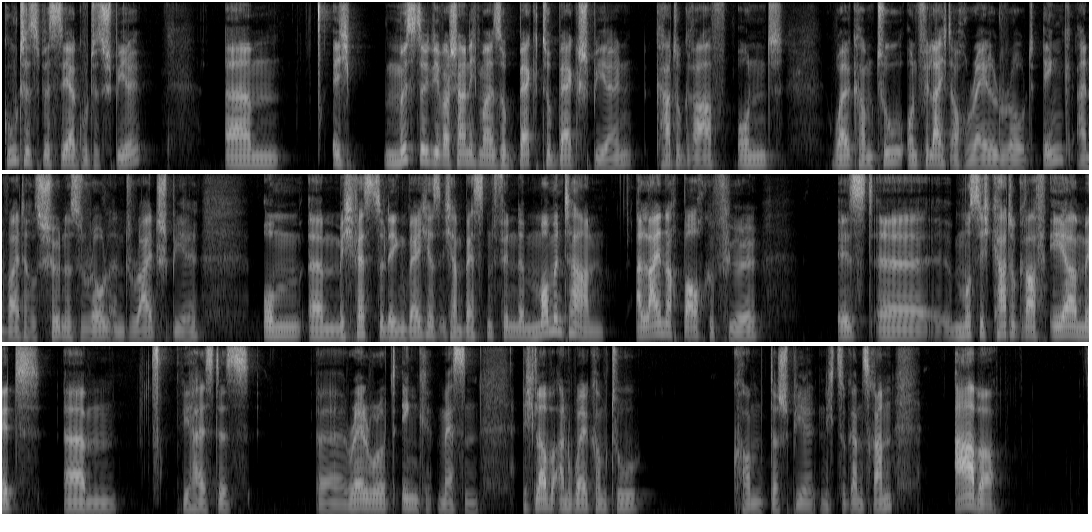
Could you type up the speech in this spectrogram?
gutes bis sehr gutes Spiel. Ähm, ich müsste die wahrscheinlich mal so back-to-back spielen. Kartograf und Welcome to und vielleicht auch Railroad Inc., ein weiteres schönes Roll-and-Ride-Spiel, um ähm, mich festzulegen, welches ich am besten finde. Momentan, allein nach Bauchgefühl, ist, äh, muss sich Kartograf eher mit, ähm, wie heißt es, äh, Railroad Inc. messen. Ich glaube, an Welcome to kommt das Spiel nicht so ganz ran. Aber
